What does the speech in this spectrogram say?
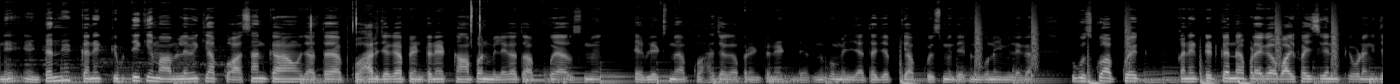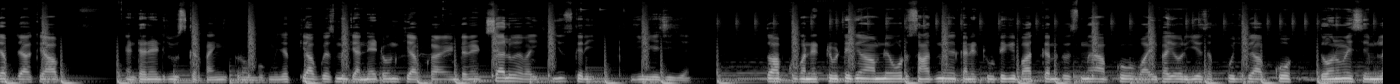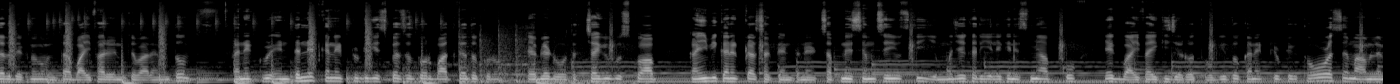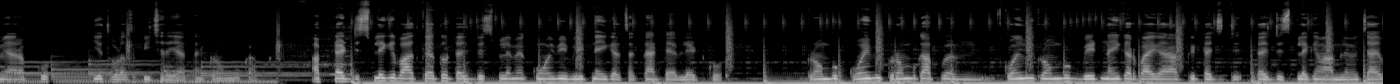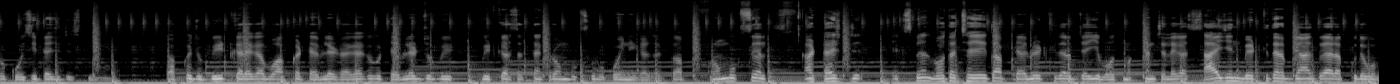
इंटरनेट कनेक्टिविटी के मामले में कि आपको आसान कहाँ हो जाता है, आपको हर जगह पर इंटरनेट कहाँ पर मिलेगा तो आपको यार उसमें टैबलेट्स में आपको हर जगह पर इंटरनेट देखने को मिल जाता है, जबकि आपको इसमें देखने को नहीं मिलेगा। क्योंकि उसको आपको एक कनेक्टेड करना पड़ेगा वाईफाई से कनेक्ट पड़ेंगे, जब जाके आप इंटरनेट यूज़ कर पाएँगे क्रोम बुक में। जबकि आपको इसमें क्या नेट ऑन किया आपका इंटरनेट चालू है भाई यूज़ करिए। ये ये चीज़ है। तो आपको कनेक्टिविटी के मामले और साथ में कनेक्टिविटी की बात करें तो इसमें आपको वाईफाई और ये सब कुछ भी आपको दोनों में सिमिलर देखने को मिलता है वाईफाई और इनके बारे में। तो कनेक्टिविटी इंटरनेट कनेक्टिविटी की स्पेशल तौर बात करें तो टैबलेट बहुत अच्छा है, क्योंकि उसको आप कहीं भी कनेक्ट कर सकते हैं इंटरनेट से अपने सिम से यूज़ कीजिए, मज़े करिए, लेकिन इसमें आपको एक वाईफाई की ज़रूरत होगी। तो कनेक्टिविटी के थोड़े से मामले में यार आपको ये थोड़ा सा पीछे रह जाता है क्रोम बुक आपका। अब टच डिस्प्ले की बात करें तो टच डिस्प्ले में कोई भी बीट नहीं कर सकता है टैबलेट को। क्रोम बुक कोई भी क्रोम बुक आप कोई भी क्रोम बुक बीट नहीं कर पाएगा आपकी टच टच डिस्प्ले के मामले में, चाहे वो कोई सी टच डिस्प्ले हो। तो आपका जो बीट करेगा वो आपका टैबलेट रहेगा, क्योंकि टैबलेट जो भी बीट कर सकते हैं क्रोम बुक्स को वो कोई नहीं कर सकता। आप क्रोम बुक से टच एक्सपीरियंस बहुत अच्छा चाहिए तो आप टैबलेट की तरफ़ जाइए, बहुत मक्खन चलेगा। साइज़ इन वेट की तरफ़ जाए तो यार आपको देखो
